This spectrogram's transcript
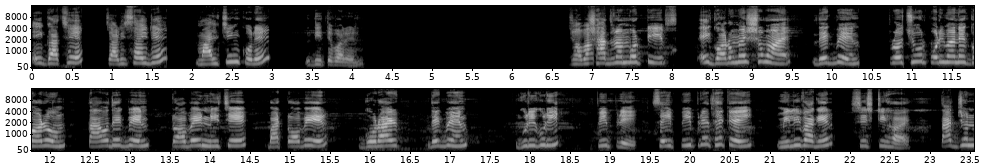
এই গাছের চারি সাইডে মালচিং করে দিতে পারেন। জবা সাত নম্বর টিপস, এই গরমের সময় দেখবেন প্রচুর পরিমাণে গরম, তাও দেখবেন টবের নিচে বা টবের গোড়ায় দেখবেন গুড়ি গুড়ি পিঁপড়ে। সেই পিঁপড়ে থেকেই মিলিবাগের সৃষ্টি হয়। তার জন্য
